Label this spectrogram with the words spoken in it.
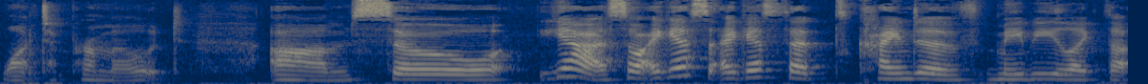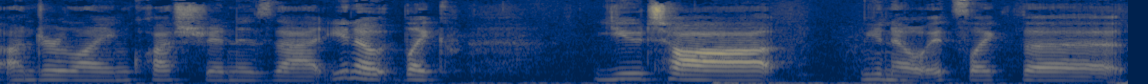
want to promote. Um, so yeah, so I guess I guess that's kind of maybe like the underlying question is that you know like Utah, you know, it's like the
